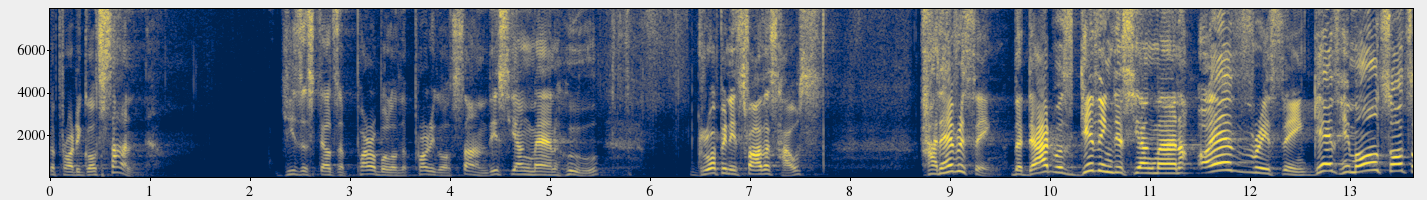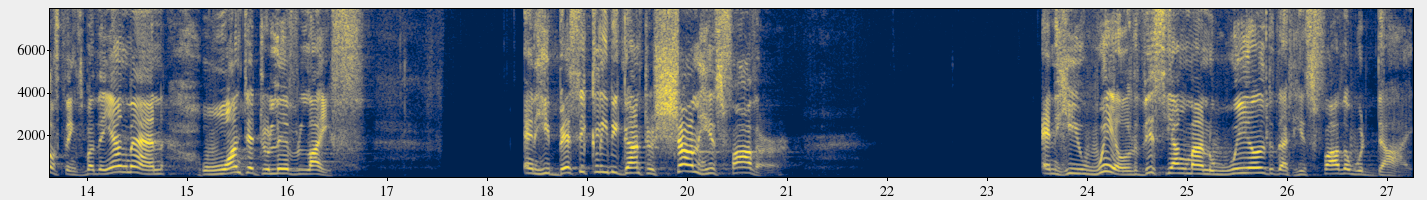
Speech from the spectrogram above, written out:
the prodigal son. Jesus tells a parable of the prodigal son, this young man who grew up in his father's house, had everything. The dad was giving this young man everything, gave him all sorts of things, but the young man wanted to live life. And he basically began to shun his father. And he willed, this young man willed that his father would die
